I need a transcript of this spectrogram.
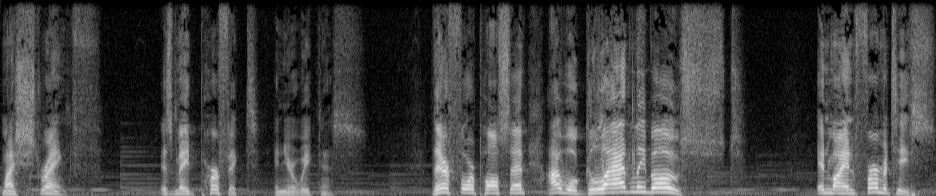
My strength is made perfect in your weakness. Therefore, Paul said, I will gladly boast in my infirmities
